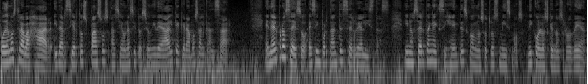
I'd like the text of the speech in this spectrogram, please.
podemos trabajar y dar ciertos pasos hacia una situación ideal que queramos alcanzar. En el proceso es importante ser realistas y no ser tan exigentes con nosotros mismos ni con los que nos rodean.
